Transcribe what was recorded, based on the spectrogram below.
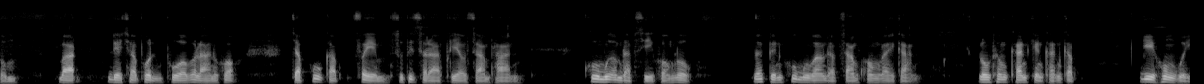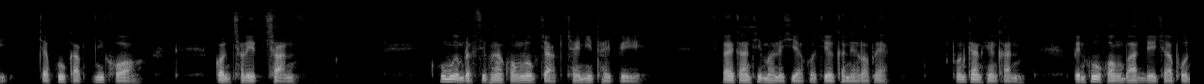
สม บาทเดชาพลพัววรานุเคราะห์จับคู่กับเฟรมสุพิศราเพียวสามพาน คู่มืออันดับ4ของโลก และเป็นคู่มือวางอันดับ3ของรายการ ลงทำการแข่งขันกับยี่ฮ่งหวยจับคู่กับนิคอ กอนชเลตฉานคู่มืออันดับ 15 ของโลกจากไชนีสไทเป รายการที่มาเลเซียก็เจอกันในรอบแรก ผลการแข่งขันเป็นคู่ของบาสเดชาพล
